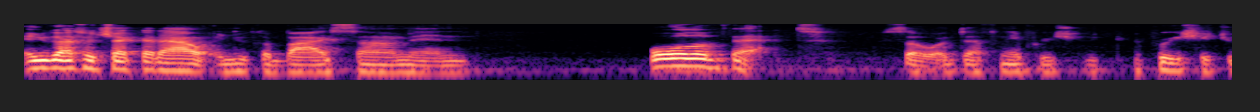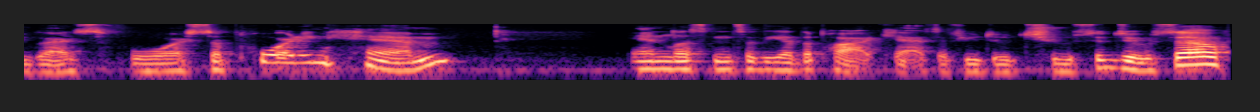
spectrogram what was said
and you guys should check it out, and you could buy some and all of that. So I definitely appreciate appreciate you guys for supporting him and listening to the other podcasts if you do choose to do so.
